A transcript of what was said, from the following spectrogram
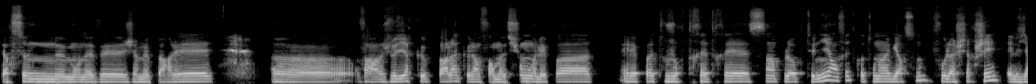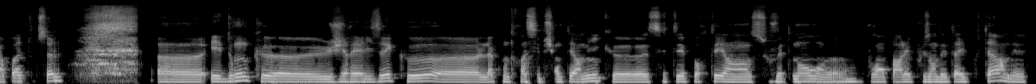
Personne ne m'en avait jamais parlé. Enfin je veux dire que par là que l'information elle est pas elle est pas toujours très très simple à obtenir en fait quand on a un garçon. Il faut la chercher, elle vient pas toute seule. Euh, et donc, euh, j'ai réalisé que euh, la contraception thermique, c'était porter un sous-vêtement, pour en parler plus en détail plus tard, mais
